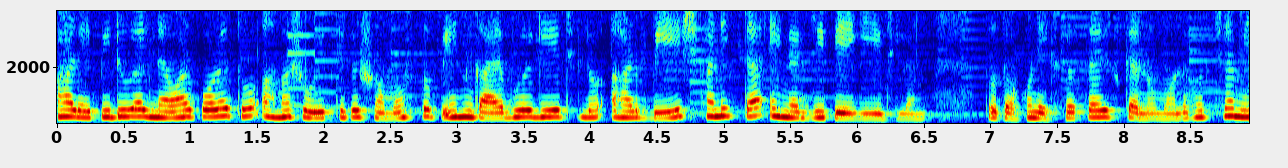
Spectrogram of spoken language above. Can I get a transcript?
আর এপিডুরাল নেওয়ার পরে তো আমার শরীর থেকে সমস্ত পেন গায়েব হয়ে গিয়েছিল আর বেশ খানিকটা এনার্জি পেয়ে গিয়েছিলাম। তো তখন এক্সারসাইজ কেন? মনে হচ্ছে আমি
